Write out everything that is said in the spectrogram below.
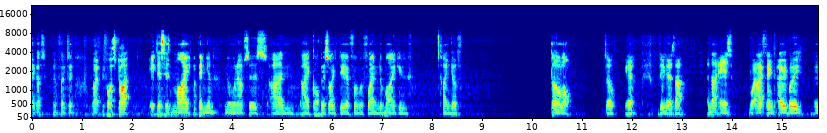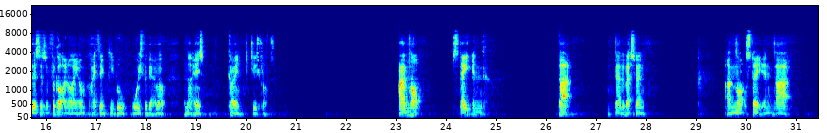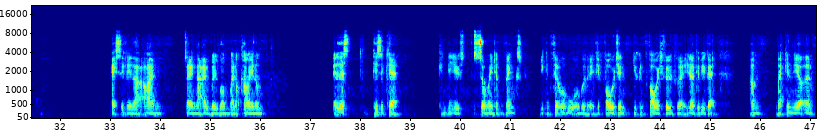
I guess. Right, before I start, if this is my opinion, no one else's, and I got this idea from a friend of mine who kind of done a lot. So yeah, think there's that. And that is what I think everybody this is a forgotten item I think people always forget about, and that is currying cheesecloths. I'm not stating that they're the best thing. I'm not stating that basically that I'm saying that everybody's wrong by not carrying them. This piece of kit can be used for so many different things. You can fill filter water with it. If you're foraging, you can forage food with it. You Like if you get um like in the um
